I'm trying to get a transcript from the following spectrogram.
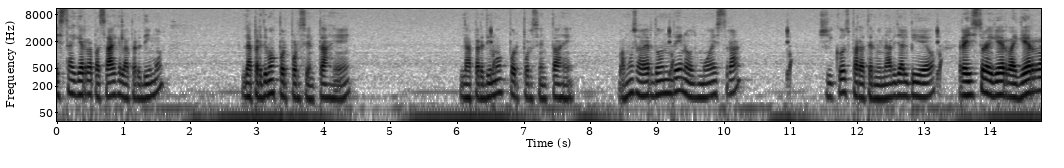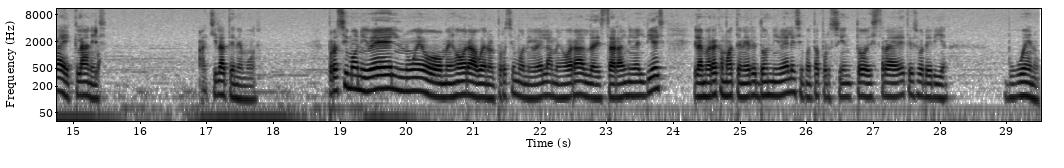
esta guerra pasada que la perdimos, la perdimos por porcentaje. ¿eh? La perdimos por porcentaje. Vamos a ver dónde nos muestra, chicos, para terminar ya el video. Registro de guerra, guerra de clanes. Aquí la tenemos. Próximo nivel nuevo, mejora. Bueno, el próximo nivel, la mejora estará al nivel 10. Y la mejora que vamos a tener es dos niveles, 50% extra de tesorería. Bueno.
